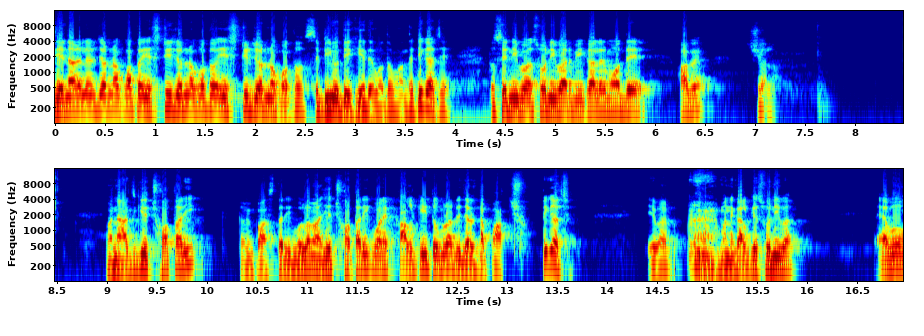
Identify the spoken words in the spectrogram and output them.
জেনারেলের জন্য কত এসটির জন্য কত এসটির জন্য কত, সেটিও দেখিয়ে দেবো তোমাদের, ঠিক আছে? তো শনিবার শনিবার বিকালের মধ্যে হবে। চলো। মানে আজকে ছ তারিখ, আমি পাঁচ তারিখ বললাম, আজকে ছ তারিখ মানে কালকেই তোমরা রেজাল্টটা পাচ্ছ, ঠিক আছে? এবার মানে কালকে শনিবার। এবং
